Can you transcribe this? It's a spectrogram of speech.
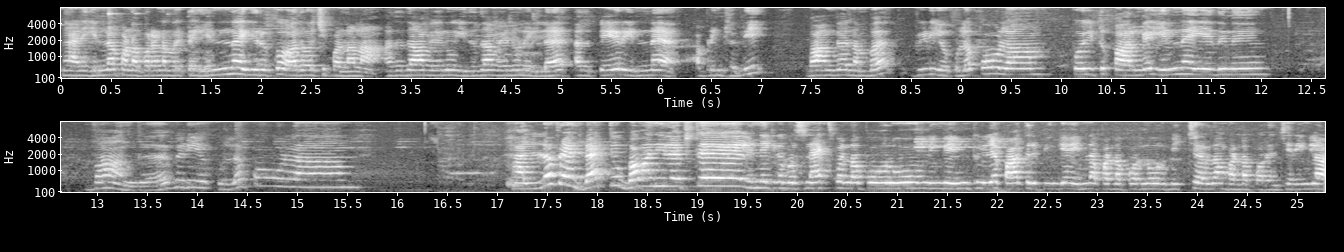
நான் இன்னைக்கு என்ன பண்ண போகிறேன் நம்மகிட்ட என்ன இருக்கோ அதை வச்சு பண்ணலாம். அதுதான் வேணும் இதுதான் வேணும்னு இல்லை. அது பேர் என்ன? அப்படின்னு சொல்லி வாங்க நம்ம வீடியோக்குள்ளே போகலாம் போயிட்டு பாருங்க என்ன ஏதுன்னு. வாங்க வீடியோக்குள்ளே போகலாம் hello friends back to Bhavani life style இன்னைக்கு நம்ம ஒரு ஸ்நாக்ஸ் பண்ண போகிறோம் நீங்கள் இன்டர்வியூலே பார்த்துருப்பீங்க. என்ன பண்ண போகிறோன்னு ஒரு மிக்சர் தான் பண்ண போகிறேன் சரிங்களா?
